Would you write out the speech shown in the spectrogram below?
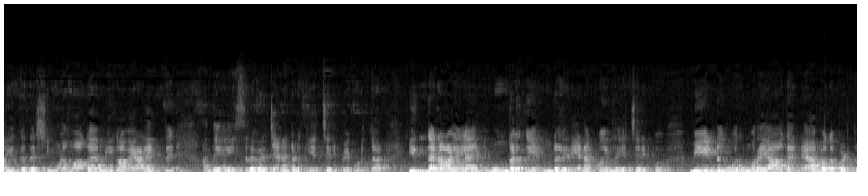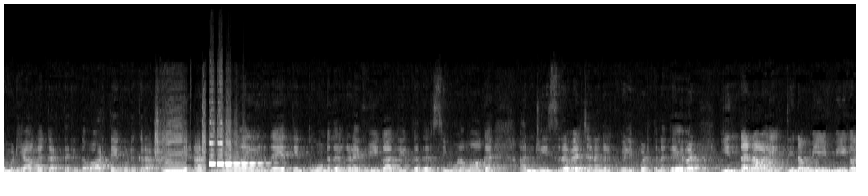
தீர்க்கதர்சி மூலமாக மீகாவை அழைத்து அந்த இஸ்ரவேல் ஜனங்களுக்கு எச்சரிப்பை கொடுத்தார். இந்த நாளில் உங்களுக்கு எங்கள் எனக்கும் இந்த எச்சரிப்பு. மீண்டும் ஒரு முறையாக ஞாபகப்படுத்தும்படியாக கர்த்தர் இந்த வார்த்தையை கொடுக்கிறார். ஏன்னா இருதயத்தின் தூண்டுதல்களை மீகா தீர்க்கதரிசி மூலமாக அன்று இஸ்ரவேல் ஜனங்களுக்கு வெளிப்படுத்தின தேவன் இந்த நாளில் தினம் மீ மீகா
